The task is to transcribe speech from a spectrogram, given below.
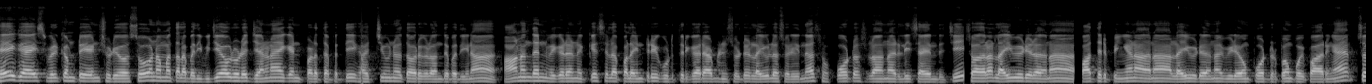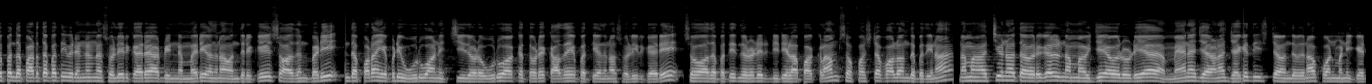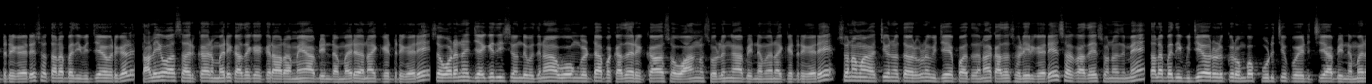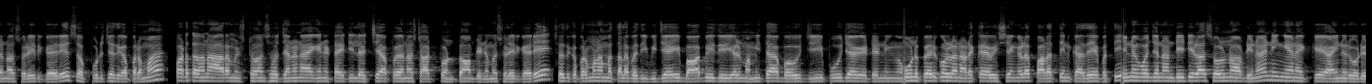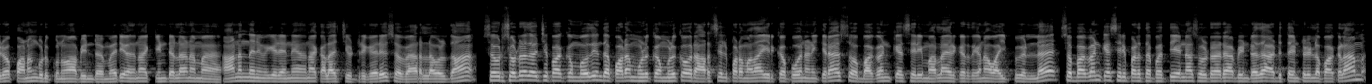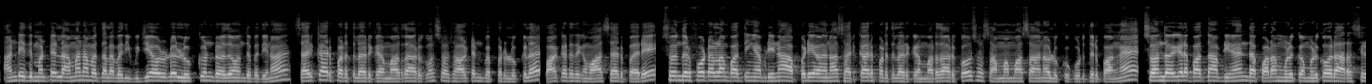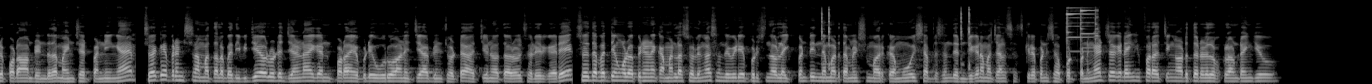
Hey guys welcome to என் studio so நம்ம தளபதி விஜய் அவருடைய ஜனநாயகன் படத்தை பற்றி ஹச் வினோத் அவர்கள் வந்து பார்த்தீங்கன்னா ஆனந்தன் விகடனுக்கு சில பல இன்டர்வியூ கொடுத்துருக்காரு அப்படின்னு சொல்லிட்டு லைவ்ல சொல்லியிருந்தேன் ஸோ ஃபோட்டோஸ்லாம் தான் ரிலீஸ் ஆயிருந்துச்சு. ஸோ அதெல்லாம் லைவ் வீடியோ எதனா பார்த்துருப்பீங்க. நான் அதனால் லைவ் வீடியோ தான் வீடியோவும் போட்டிருப்போம் போய் பாருங்க. ஸோ இப்போ இந்த படத்தை பற்றி இவர் என்னென்ன சொல்லியிருக்காரு அப்படின்ற மாதிரி அதெல்லாம் வந்திருக்கு. ஸோ அதன்படி இந்த படம் எப்படி உருவானுச்சு இதோட உருவாக்கத்தோட கதையை பற்றி அதனால் சொல்லியிருக்காரு. ஸோ அதை பற்றி இதோட டீட்டெயிலாக பார்க்கலாம். ஸோ ஃபர்ஸ்ட் ஆஃப் ஆல் வந்து பார்த்தீங்கன்னா நம்ம ஹச் வினோத் அவர்கள் நம்ம விஜய் அவருடைய மேனேஜரான ஜெகதீஷ்ட வந்து ஃபோன் பண்ணி கேட்டிருக்காரு. ஸோ தளபதி விஜய் அவர்கள் தலைவா சர்க்கார் மாதிரி கதை கேட்குறாராமே அப்படின்ற மாதிரி அதெல்லாம் கேட்டிருக்காரு. ஸோ உடனே ஜெகதீஷ் வந்து பார்த்தீங்கன்னா "ஓ, உங்கள்கிட்ட அப்போ கதை இருக்கா? ஸோ வாங்க சொல்லுங்க அப்படின்ற மாதிரி கேட்டிருக்காரு. ஸோ நம்ம ஹச்சினத் அவர்களும் விஜய் பார்த்ததுனா கதை சொல்லியிருக்காரு. ஸோ கதையை சொன்னதுமே தளபதி விஜய் அவர்களுக்கு ரொம்ப பிடிச்சி போயிடுச்சு அப்படின்ற மாதிரி நான் சொல்லியிருக்காரு. ஸோ பிடிச்சதுக்கு அப்புறமா படத்தை வந்து ஆரம்பிச்சிட்டோம். ஸோ ஜனநாயகன் டைட்டில் வச்சு அப்போ வேணா ஸ்டார்ட் பண்ணிட்டோம் அப்படின்னு மாதிரி சொல்லியிருக்காரு. ஸோ அதுக்கப்புறமா நம்ம தளபதி விஜய் பாபி துயல் மமிதா பௌஜி பூஜா கிட்ட நீங்கள் மூணு பேருக்கும் உள்ள நடக்கிற விஷயங்களை படத்தின் கதையை பற்றி இன்னும் கொஞ்சம் நான் டீட்டெயிலாக சொல்லணும் அப்படின்னா நீங்கள் எனக்கு ஐநூறு கோடி ரூபா பணம் கொடுக்கணும் அப்படின்ற மாதிரி அதனால் கிண்டலாக நம்ம ஆனந்த விகடனே அதனால் கலாச்சி விட்டுருக்காரு. ஸோ வேற லெவல் தான். ஸோ அவர் சொல்றதை வச்சு பார்க்கும்போது இந்த படம் முழுக்க முழுக்க ஒரு அரசியல் படமாக தான் இருக்க போகுதுன்னு நினைக்கிறேன். ஸோ பகவான் கேசரி மாதிரிலாம் இருக்கிறதுக்கான வாய்ப்பு இல்லை. ஸோ பகவான் கேசரி படத்தை பத்தி என்ன சொல்றாரு அப்படின்றத அடுத்த இன்டர்வியூல பார்க்கலாம். அண்ட் இது மட்டும் இல்லாம நம்ம தளபதி விஜயோட லுக்குன்றதும் வந்து பார்த்தீங்கன்னா சர்க்கார் படத்துல இருக்கிற மாதிரி தான் இருக்கும். ஸோ சால்ட் அண்ட் பெப்பர் லுக்கில் பார்க்கறதுக்கு மாசா இருப்பாரு. ஸோ இந்த ஃபோட்டோலாம் பார்த்தீங்க அப்படின்னா அப்படியே வந்து சர்க்கார் படத்தில் இருக்கிற மாதிரி தான் இருக்கும். ஸோ செம்ம மாசான லுக்கு கொடுத்துருப்பாங்க. ஸோ அந்த வகையில் பார்த்தோம் அப்படின்னா இந்த படம் முழுக்க முழுக்க ஒரு அரசியல் படம் அப்படின்றத மைண்ட் செட் பண்ணீங்க. ஸோ ஓகே ஃப்ரெண்ட்ஸ் நம்ம தளபதி விஜயோட ஜனநாயகன் படம் எப்படி உருவானுச்சு அப்படின்னு சொல்லிட்டு அச்சுனோத் அவர்கள் சொல்லியிருக்காரு. ஸோ இதை பற்றி உங்களோட ஒப்பீனியன் கமெண்ட்ல சொல்லுங்க. ஸோ இந்த வீடியோ பிடிச்சிருந்தா லைக் பண்ணிட்டு இந்த மாதிரி தமிழ் சினிமா இருக்கிற மூவிஸ் அப்படி தெரிஞ்சுக்க நம்ம சேனல் சப்ஸ்கிரைப் பண்ணி சப்போர்ட் பண்ணுங்க. ஸோ தேங்க்யூ ஃபார் வாட்சிங் அடுத்த வீடியோ பார்க்கலாம். தேங்க்யூ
